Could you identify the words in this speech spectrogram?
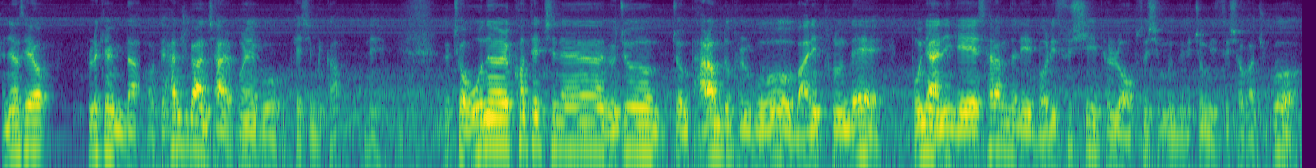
안녕하세요. 블랙형입니다. 어떻게 한 주간 잘 보내고 계십니까? 네. 저 오늘 컨텐츠는 요즘 좀 바람도 불고 많이 부는데 본의 아니게 사람들이 머리 숱이 별로 없으신 분들이 좀 있으셔가지고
